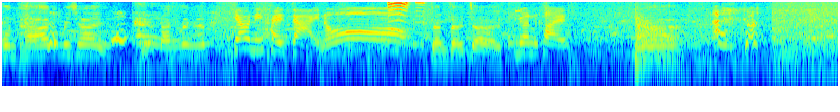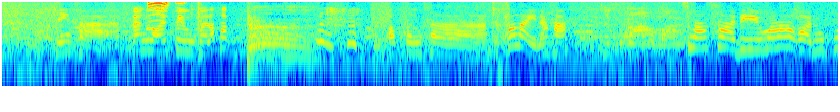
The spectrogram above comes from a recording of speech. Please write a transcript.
คนท้าก็ไม่ใช่ เสียตังค์ซะงั้น แก้วนี้ใครจ่ายเนาะจำสายจ่าย เงินใครเออนี่ค่ะแบงค์ร้อยปิวไปแล้วครับเอ้อ ขอบคุณค่ะ เท่าไหร่นะคะ 19 บาท ราคาดีมากอะทุกค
